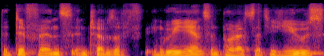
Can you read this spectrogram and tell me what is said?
the difference in terms of ingredients and products that you use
